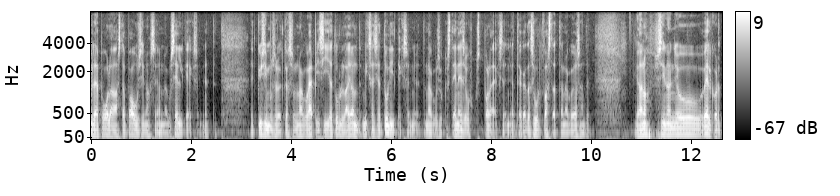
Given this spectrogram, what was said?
üle poole aasta pausi, noh, see on nagu selge, eks on ju, et, et et küsimusele, et kas sul nagu häbi siia tulla ei olnud, et miks sa siia tulid, eks on ju, et nagu niisugust eneseuhkust pole, eks on ju, et ega ta suurt vastata nagu ei osanud, et ja noh, siin on ju veel kord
